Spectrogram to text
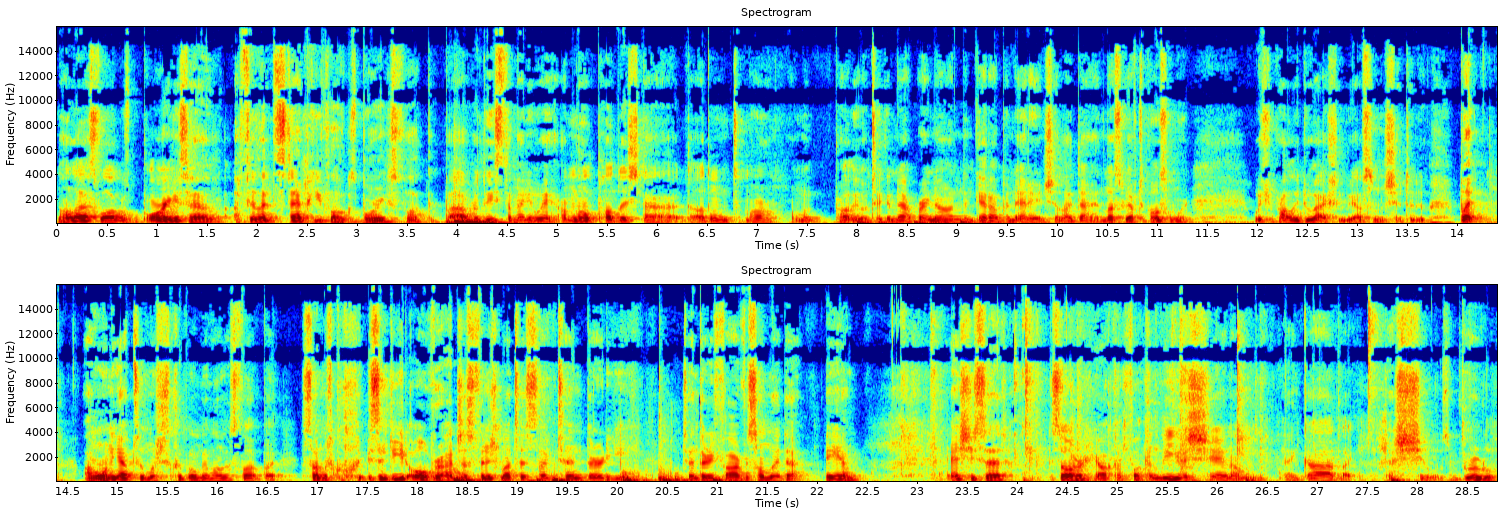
My last vlog was boring as hell. I feel like the Stampede vlog was boring as fuck, but I released them anyway. I'm gonna publish that the other one tomorrow. I'm gonna probably go take a nap right now and then get up and edit and shit like that, unless we have to go somewhere, which we probably do actually. We have some shit to do, but I don't want to yap too much. This clip gonna be long as fuck. But summer school is indeed over. I just finished my test like 10:30, 10:35 or something like that a.m. And she said it's over. Y'all can fucking leave and shit. And I'm thank God. Like that shit was brutal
